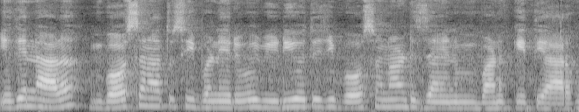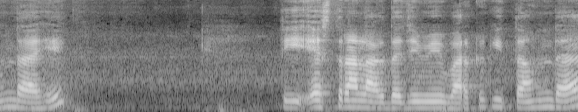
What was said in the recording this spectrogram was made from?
ਇਹਦੇ ਨਾਲ ਬਹੁਤ ਸੋਹਣਾ ਤੁਸੀਂ ਬਣੇ ਰਹੋ ਵੀਡੀਓ ਤੇ ਜੀ ਬਹੁਤ ਸੋਹਣਾ ਡਿਜ਼ਾਈਨ ਬਣ ਕੇ ਤਿਆਰ ਹੁੰਦਾ ਇਹ। ਤੇ ਇਸ ਤਰ੍ਹਾਂ ਲੱਗਦਾ ਜਿਵੇਂ ਵਰਕ ਕੀਤਾ ਹੁੰਦਾ,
